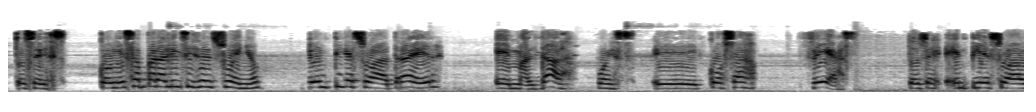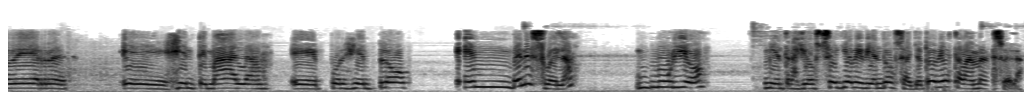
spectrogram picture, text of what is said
Entonces, con esa parálisis del sueño, yo empiezo a atraer eh, maldad, pues eh, cosas feas. Entonces empiezo a ver eh, gente mala. Eh, por ejemplo, en Venezuela murió, mientras yo seguía viviendo, o sea, yo todavía estaba en Venezuela,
